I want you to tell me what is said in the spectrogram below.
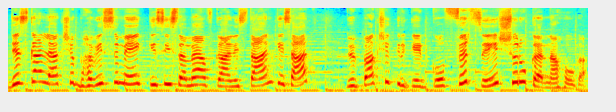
जिसका लक्ष्य भविष्य में किसी समय अफ़गानिस्तान के साथ विपक्ष क्रिकेट को फिर से शुरू करना होगा।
